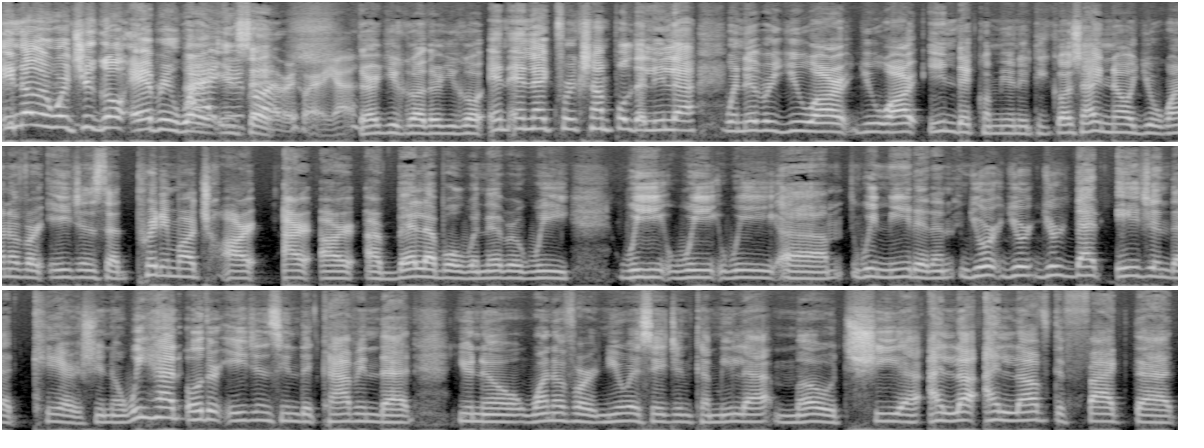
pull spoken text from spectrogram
in other words, you go everywhere. I do go everywhere, yeah. There you go, there you go. And and like for example, Dalila, whenever you are you are in the community, because I know you're one of our agents that pretty much are are, are, are available whenever we we we we um, we need it. And you're you're you're that agent that cares you know. We had other agents in the cabin that you know one of our newest agent Camila Moat she uh, I love I love the fact that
